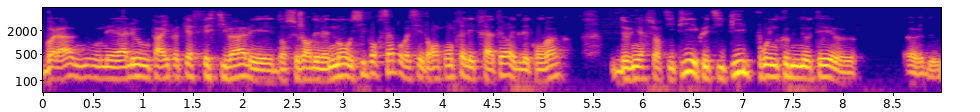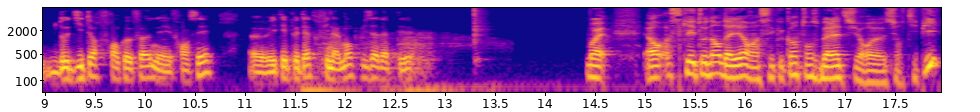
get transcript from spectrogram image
voilà, on est allé au Paris Podcast Festival et dans ce genre d'événement aussi pour ça, pour essayer de rencontrer les créateurs et de les convaincre de venir sur Tipeee et que Tipeee, pour une communauté euh, d'auditeurs francophones et français euh, était peut-être finalement plus adapté. Ouais. Alors, ce qui est étonnant d'ailleurs, hein, c'est que quand on se balade sur euh, sur Tipeee,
